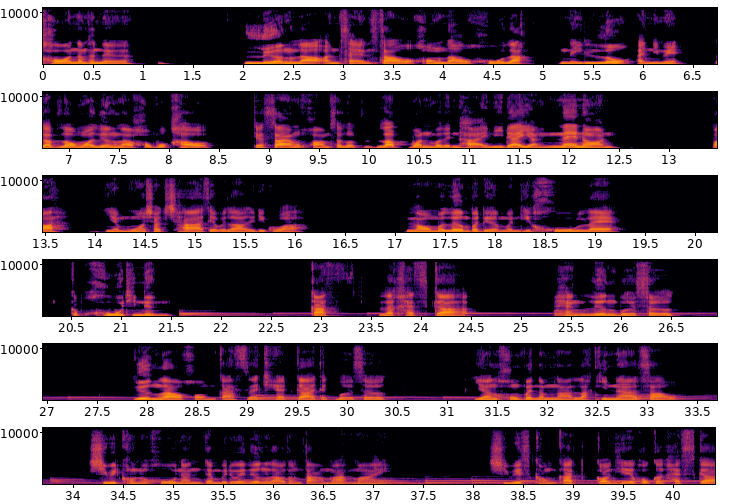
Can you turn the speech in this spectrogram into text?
ขอนำเสนอ เรื่องราวอันแสนเศร้าของเหล่าคู่รักในโลกอนิเมะรับรองว่าเรื่องราวของพวกเขา จะสร้างความสลดรับวันวาเลนไทน์นี้ได้อย่างแน่นอนปะอย่ามัวชักช้าเสียเวลาเลยดีกว่า เรามาเริ่มประเดิมกันที่คู่แรก กับคู่ที่หนึ่งกัสและแคสกาแห่งเรื่องเบอร์เซิร์กเรื่องราวของกัสและแคสกาจากเบอร์เซิร์กยังคงเป็นตำนานรักที่น่าเศร้า ชีวิตของทั้งคู่นั้นเต็มไปด้วยเรื่องราวต่างๆ มากมาย ชีวิตของกัสก่อนที่จะพบกับแคสกา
